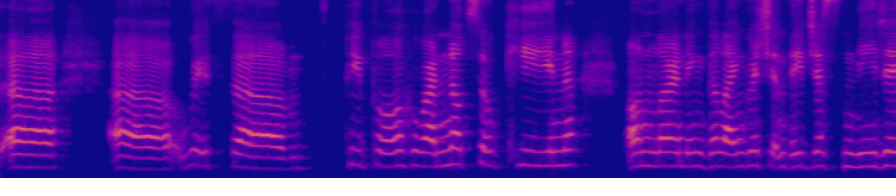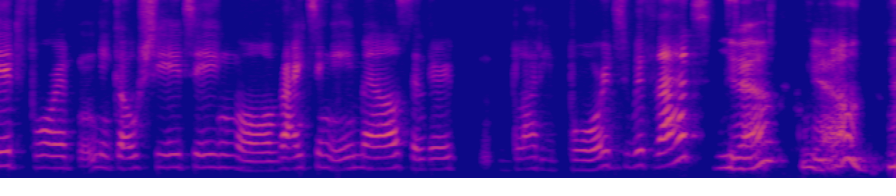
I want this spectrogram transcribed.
uh, uh, with um, people who are not so keen on learning the language and they just need it for negotiating or writing emails and they're bloody bored with that. Yeah yeah.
